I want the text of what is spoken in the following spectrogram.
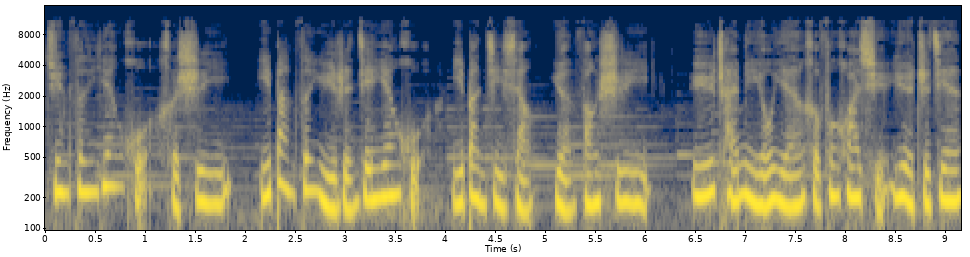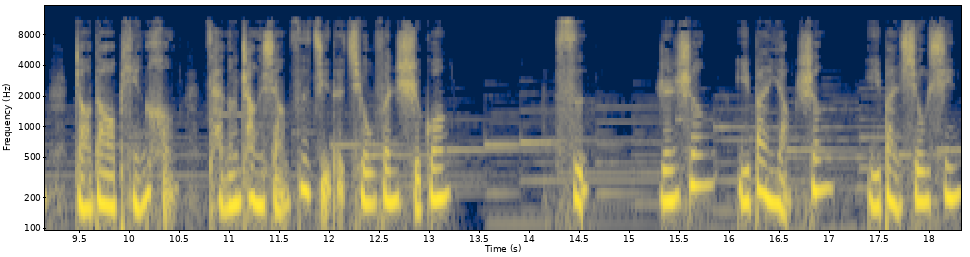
均分烟火和诗意。一半分于人间烟火，一半寄向远方诗意，于柴米油盐和风花雪月之间找到平衡，才能畅想自己的秋分时光。四，人生一半养生，一半修心。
